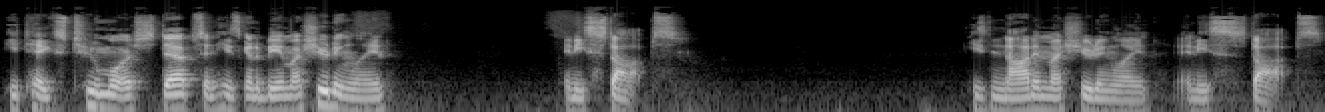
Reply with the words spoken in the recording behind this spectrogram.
He takes two more steps and he's going to be in my shooting lane. And he stops. He's not in my shooting lane and he stops.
